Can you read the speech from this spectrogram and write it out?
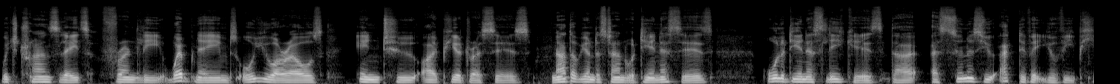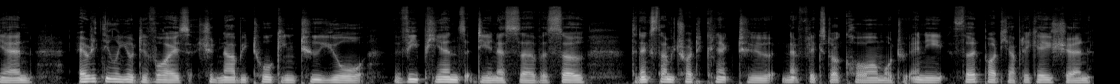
which translates friendly web names or URLs into IP addresses. Now that we understand what DNS is, all a DNS leak is that as soon as you activate your VPN, everything on your device should now be talking to your VPN's DNS server. So the next time you try to connect to netflix.com or to any third-party application,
